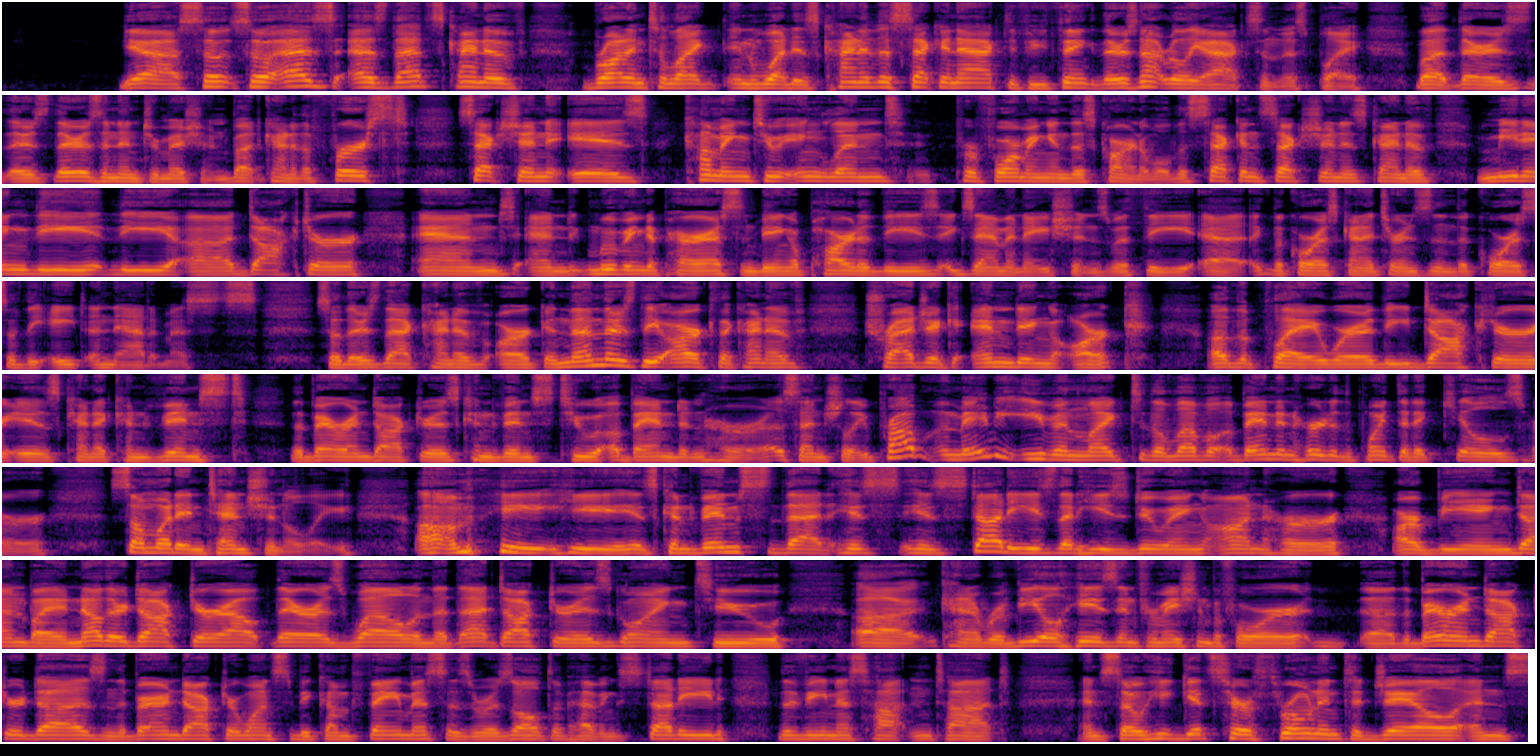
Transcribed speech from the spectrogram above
yeah, so so as as that's kind of brought into like in what is kind of the second act, if you think there's not really acts in this play, but there's there's there's an intermission. But kind of the first section is coming to England, performing in this carnival. The second section is kind of meeting the the uh, doctor and and moving to Paris and being a part of these examinations. With the uh, the chorus kind of turns into the chorus of the eight anatomists. So there's that kind of arc, and then there's the arc, the kind of tragic ending arc of the play where the doctor is kind of convinced the baron doctor is convinced to abandon her essentially. Probably maybe even like to the level abandon her to the point that it kills her somewhat intentionally. Um he he is convinced that his his studies that he's doing on her are being done by another doctor out there as well and that that doctor is going to uh, kind of reveal his information before uh, the Baron Doctor does, and the Baron Doctor wants to become famous as a result of having studied the Venus Hottentot, and so he gets her thrown into jail and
